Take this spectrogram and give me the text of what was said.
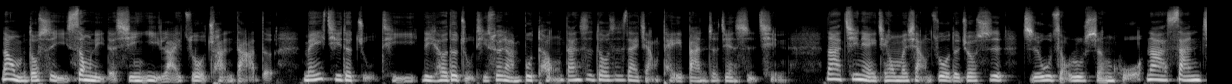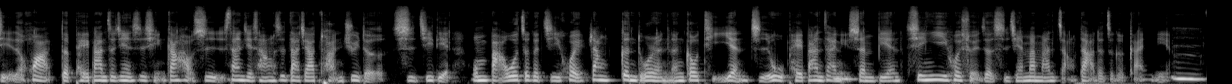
那我们都是以送礼的心意来做传达的。每一期的主题，礼盒的主题虽然不同，但是都是在讲陪伴这件事情。那七年以前，我们想做的就是植物走入生活。那三节的话的陪伴这件事情，刚好是三节常常是大家团聚的时机点，我们把握这个机会，让更多人能够体验植物陪伴在你身边，心意会随着时间慢慢长大的这个概念。嗯，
